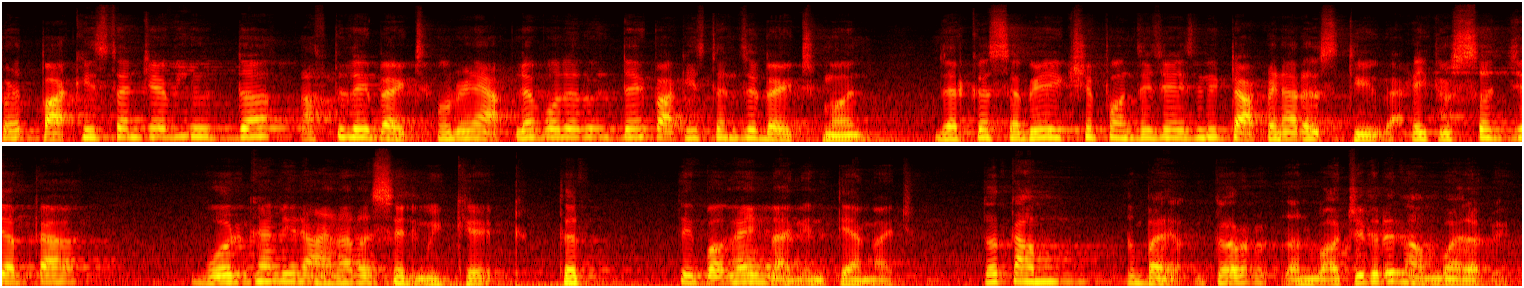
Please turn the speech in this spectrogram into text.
पण पाकिस्तानच्या विरुद्ध आपले बॅट्समन आणि आपल्या बॉलरविरुद्ध पाकिस्तानचे बॅट्समन जर का सगळे एकशे पंचेचाळीसनी टाकणार असतील आणि दुसरं जर का वर खाली राहणार असेल विकेट तर ते बघायला लागेल त्या मॅच तर थांब तर लॉजिकली थांबवायला पाहिजे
